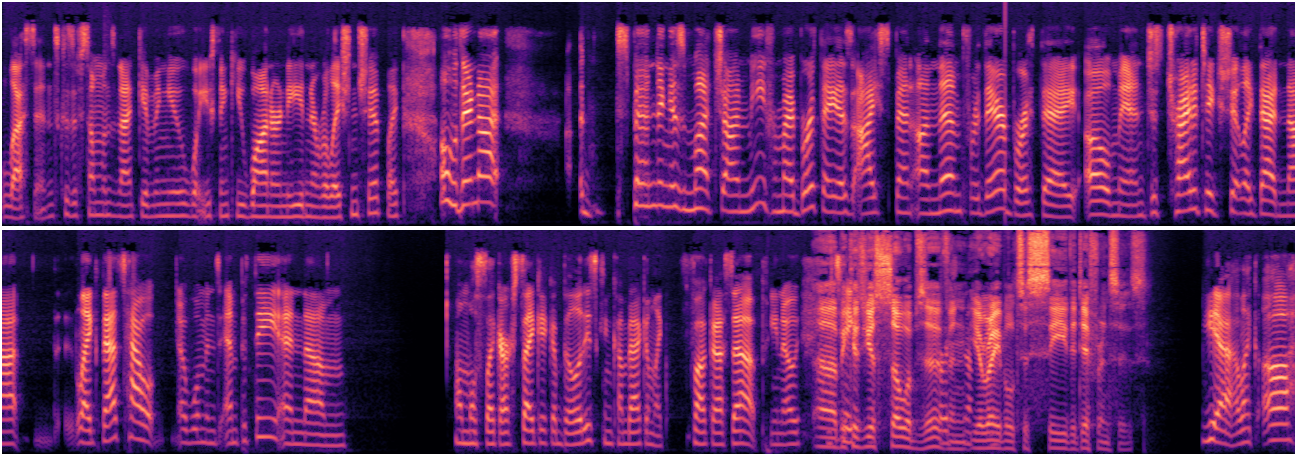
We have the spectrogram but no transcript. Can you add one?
lessons because if someone's not giving you what you think you want or need in a relationship like oh they're not uh, spending as much on me for my birthday as I spent on them for their birthday. Oh man, just try to take shit like that not like that's how a woman's empathy and um almost like our psychic abilities can come back and like fuck us up, you know? Uh, you because you're so observant, you're able to see the differences. Yeah, like, oh,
